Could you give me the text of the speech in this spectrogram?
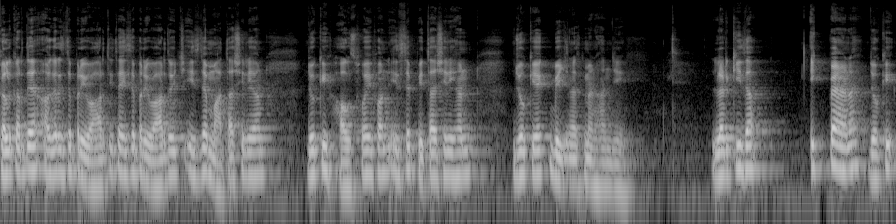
ਗੱਲ ਕਰਦੇ ਹਾਂ, ਅਗਰ ਇਸ ਦੇ ਪਰਿਵਾਰ ਦੀ ਤਾਂ ਇਸ ਦੇ ਪਰਿਵਾਰ ਦੇ ਵਿੱਚ ਇਸ ਦੇ ਮਾਤਾ ਸ਼੍ਰੀ ਹਨ, ਜੋ ਕਿ ਹਾਊਸਵਾਈਫ ਹਨ, ਇਸ ਦੇ ਪਿਤਾ ਸ਼੍ਰੀ ਹਨ, ਜੋ ਕਿ ਇੱਕ ਬਿਜ਼ਨਸਮੈਨ ਹਨ ਜੀ। ਲੜਕੀ ਦਾ ਇੱਕ ਭੈਣ ਹੈ, ਜੋ ਕਿ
